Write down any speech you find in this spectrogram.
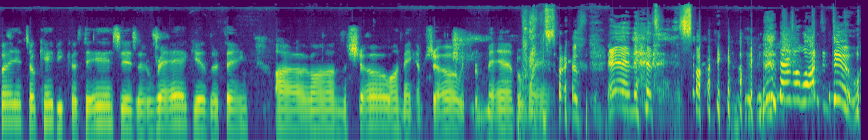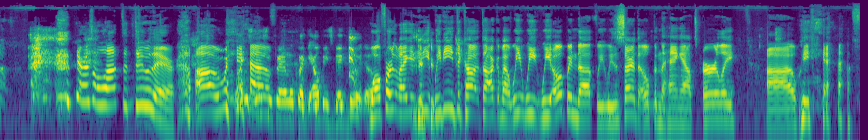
but it's okay because this is a regular thing uh, on the show, on Mayhem Show. It's Remember When. sorry, I was- and sorry, there's a lot to do. There's a lot to do there. Um, we Why does Wrestle have. Fan look like LB's big boy though? Well, first of all, we we need to talk about we we we opened up. We we decided to open the hangouts early. Uh, we have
